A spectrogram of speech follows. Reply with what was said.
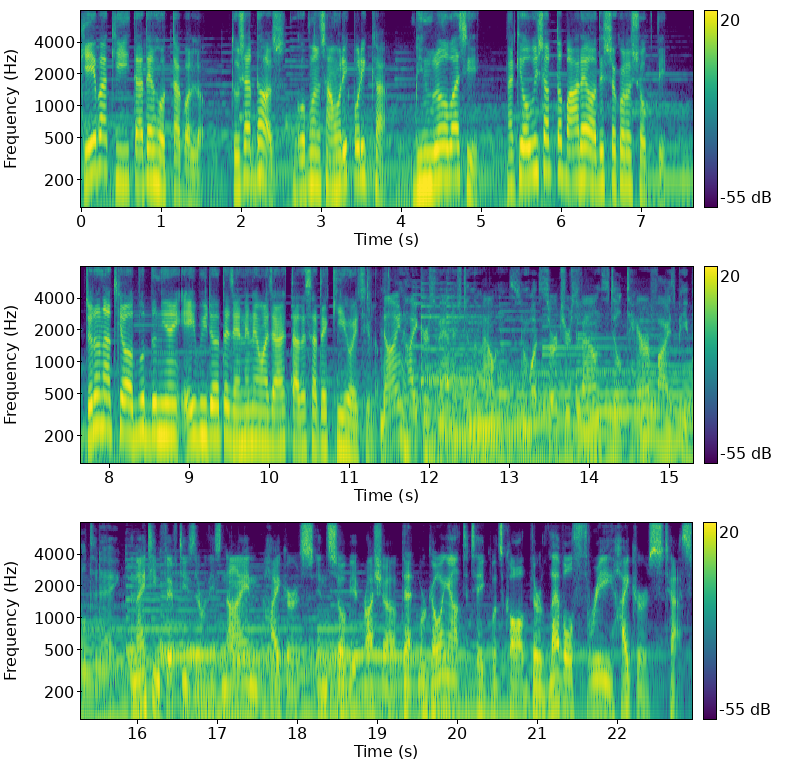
কে বা কি তাদের হত্যা করল? তুষার ধস গোপন সামরিক পরীক্ষা, ভিনগ্রহবাসী, নাকি অভিশপ্ত পাহাড়ে অদৃশ্য কোনো শক্তি? চলুন আজকের অদ্ভুত দুনিয়ায় এই ভিডিওতে জেনে নেওয়া যাক তাদের সাথে কি হয়েছিল। Mountains, and what searchers found still terrifies people today. In the 1950s, there were these nine hikers in Soviet Russia that were going out to take what's called their level three hikers test.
